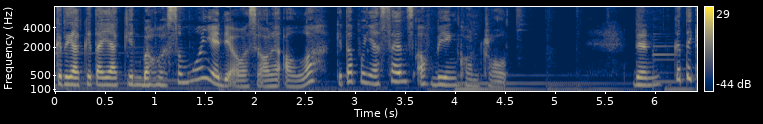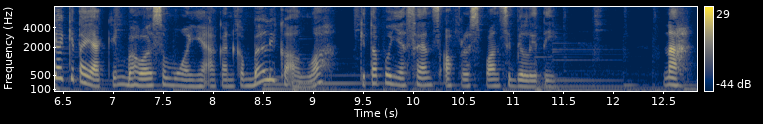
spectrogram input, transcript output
Ketika kita yakin bahwa semuanya diawasi oleh Allah, kita punya sense of being controlled. Dan ketika kita yakin bahwa semuanya akan kembali ke Allah, kita punya sense of responsibility. Nah,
